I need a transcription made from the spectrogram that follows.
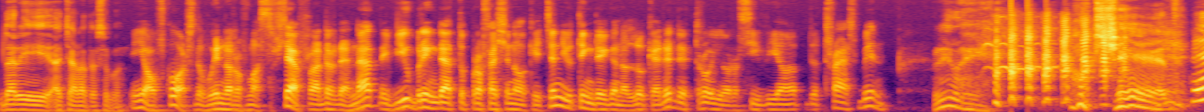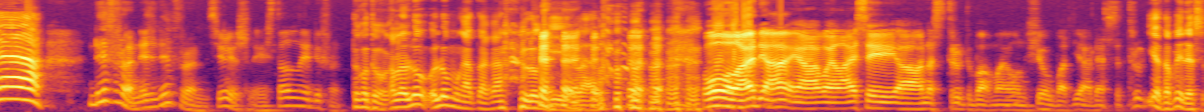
Dari acara tersebut? Yeah, of course, the winner of MasterChef. Rather than that, if you bring that to professional kitchen, you think they're gonna look at it, they throw your CV out the trash bin. Really? oh shit. Yeah, different, it's different. Seriously, it's totally different. Tunggu tunggu. Kalau lu lu mengatakan lu gila. oh, I, I, yeah, well, I say uh, honest truth about my own show, but yeah, that's the truth. Iya tapi that's,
